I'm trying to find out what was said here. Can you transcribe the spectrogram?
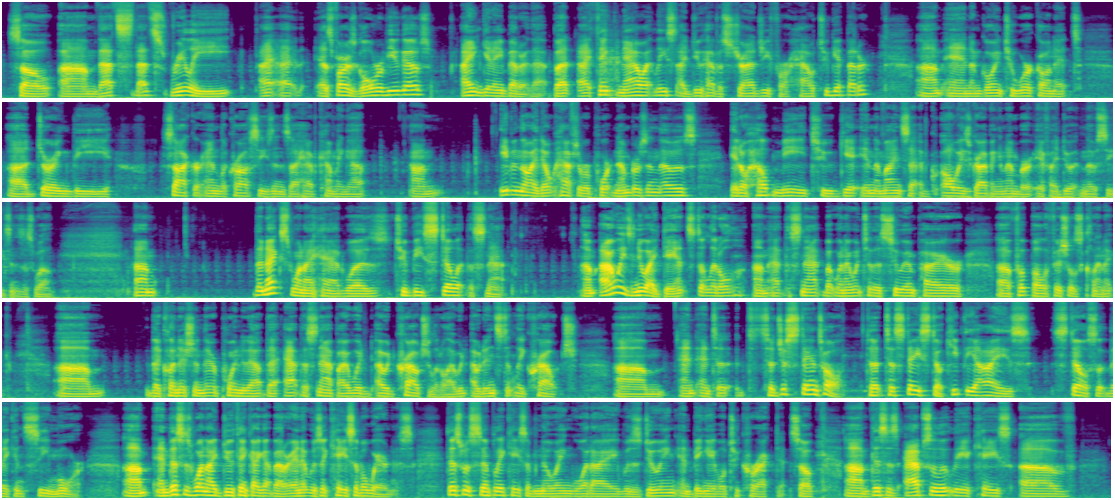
So um, that's that's really, I, I, as far as goal review goes, I didn't get any better at that. But I think now at least I do have a strategy for how to get better. Um, and I'm going to work on it uh, during the soccer and lacrosse seasons I have coming up. Um, even though I don't have to report numbers in those, it'll help me to get in the mindset of always grabbing a number if I do it in those seasons as well. Um, the next one I had was to be still at the snap. Um, I always knew I danced a little um, at the snap, but when I went to the Sioux Empire uh, Football Officials Clinic, um, the clinician there pointed out that at the snap I would I would crouch a little. I would I would instantly crouch, um, and and to to just stand tall, to to stay still, keep the eyes still so that they can see more. Um, and this is one I do think I got better, and it was a case of awareness. This was simply a case of knowing what I was doing and being able to correct it. So, um, this is absolutely a case of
